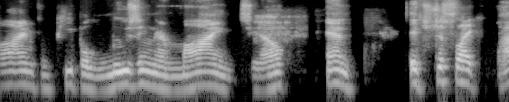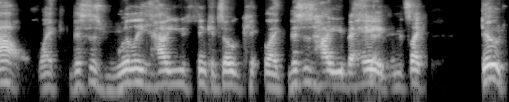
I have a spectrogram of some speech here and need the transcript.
time from people losing their minds, you know, and it's just like, wow, like this is really how you think it's okay. Like this is how you behave. And it's like, dude,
